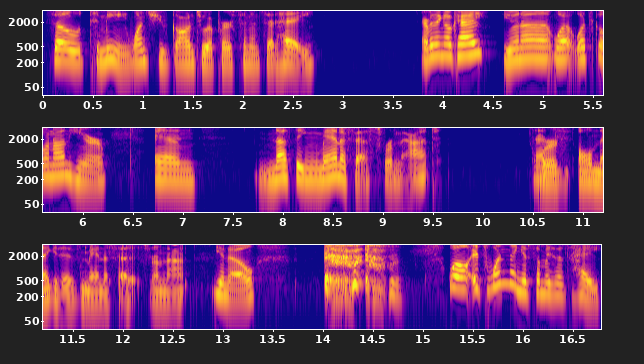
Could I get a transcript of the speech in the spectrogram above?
So to me, once you've gone to a person and said, "Hey, everything okay? You and I, what what's going on here?" and nothing manifests from that. That's all negative manifests from that. you know. well, it's one thing if somebody says, "Hey,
